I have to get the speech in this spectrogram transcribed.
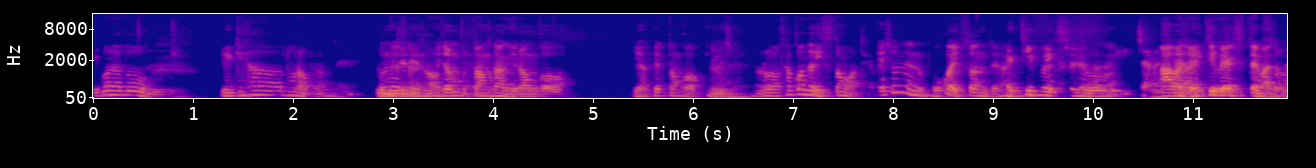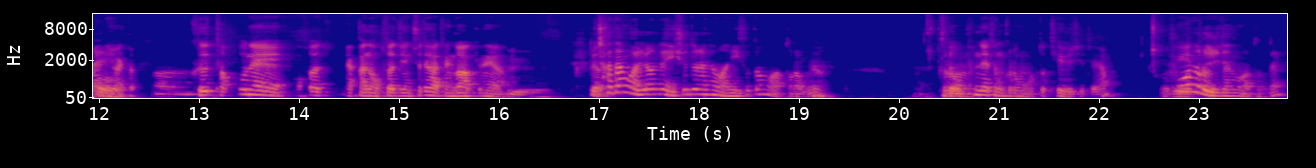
이번에도 음. 얘기하더라고요. 네. 이 문제에 오늘은 대해서 예전부터 네. 항상 이런 거 이야기했던 것 같긴 해요. 맞아요. 여러 사건들이 있었던 것 같아요. 예전에는 뭐가 있었는데 한 ActiveX도 7년에? 있지 않았어요? 아 맞아 네, 액티브 엑스 때 맞아. 많이 활동. 어, 그 덕분에 없어 약간 없어진 추세가 된 것 같긴 해요. 음. 또 차단 관련된 이슈들에서 많이 있었던 것 같더라고요. 그 그런 오픈넷은 그럼 어떻게 유지돼요? 우리 후원으로 유지되는 것 같던데?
